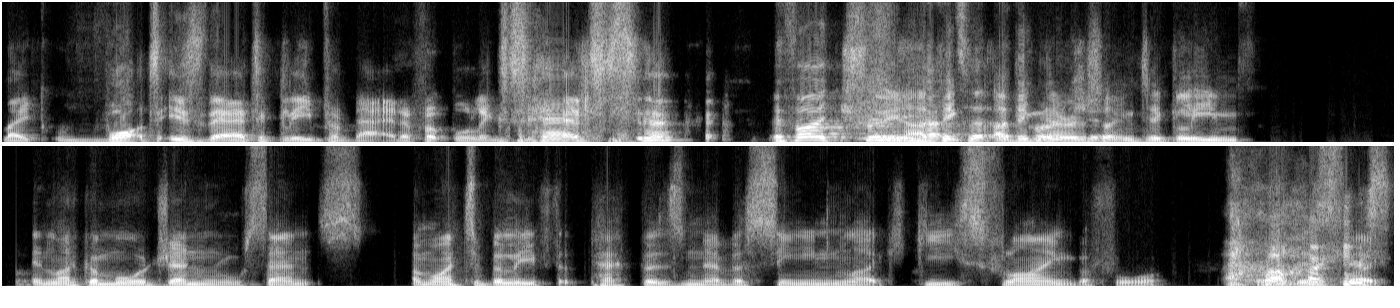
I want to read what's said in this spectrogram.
Like, what is there to glean from that in a footballing sense? If I I truly mean, I think to I think there approach is it- something to glean in like a more general sense. Am I to believe that Pepper's never seen like geese flying before? Like this, he was,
